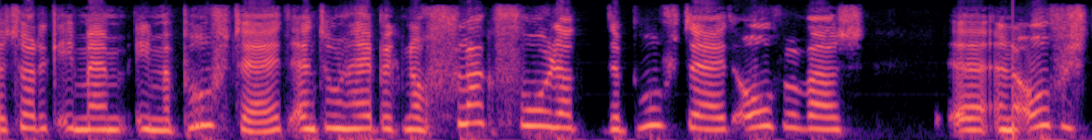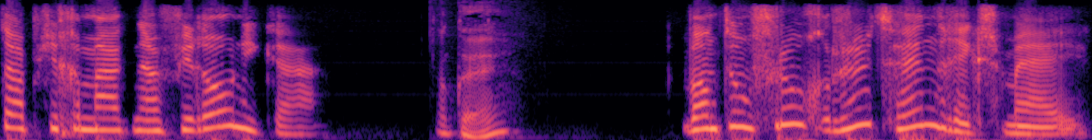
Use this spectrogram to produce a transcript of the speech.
zat ik in mijn, in mijn proeftijd. En toen heb ik nog vlak voordat de proeftijd over was, een overstapje gemaakt naar Veronica. Oké. Want toen vroeg Ruud Hendricks mij.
